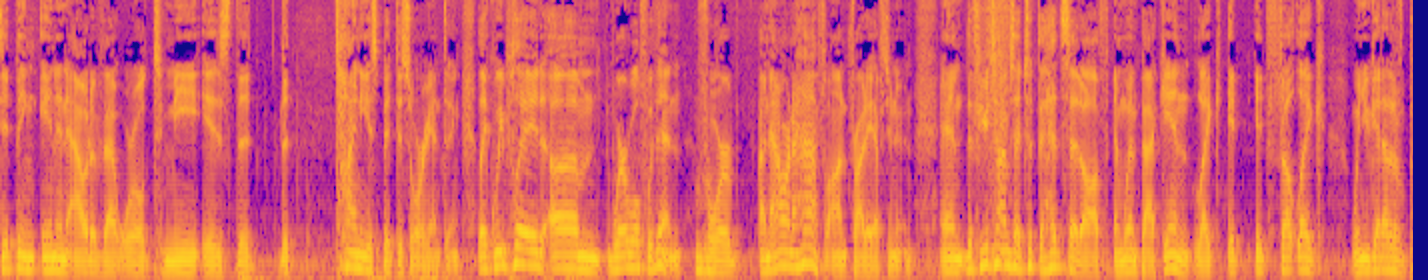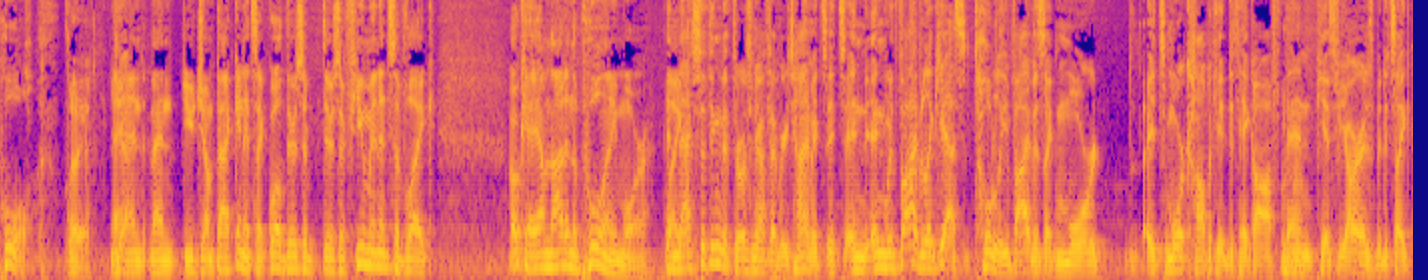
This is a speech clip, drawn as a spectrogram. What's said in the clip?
dipping in and out of that world to me is the the tiniest bit disorienting. Like we played um, Werewolf Within Mm-hmm. for an hour and a half on Friday afternoon, and the few times I took the headset off and went back in, like it it felt like when you get out of a pool. Oh, yeah. and and you jump back in. It's like, well, there's a there's a few minutes of like. Okay, I'm not in the pool anymore. and Like, that's the thing that throws me off every time. It's it's and, and with Vive, like yes, totally. Vive is like more. It's more complicated to take off than mm-hmm. PSVR is, but it's like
